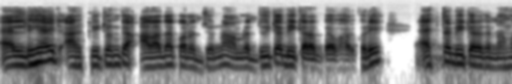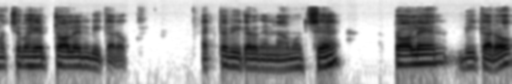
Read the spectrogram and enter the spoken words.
অ্যালডিহাইড আর কিটনকে আলাদা করার জন্য আমরা দুইটা বিকারক ব্যবহার করি। একটা বিকারকের নাম হচ্ছে ভাইয়া টলেন বিকারক। একটা বিকারকের নাম হচ্ছে টলেন বিকারক।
